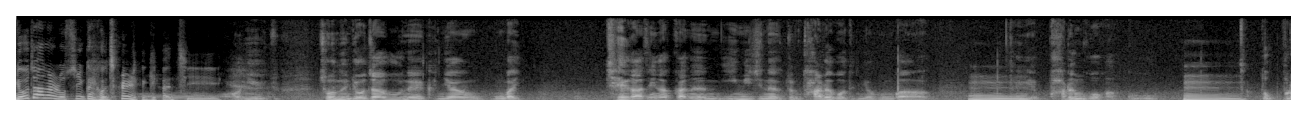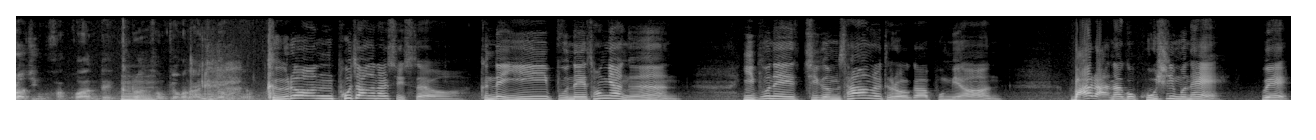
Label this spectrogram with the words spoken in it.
여자를 놓으니까 여자를 얘기하지. 어, 아니 저는 여자분의 그냥 뭔가 제가 생각하는 이미지는 좀 다르거든요. 뭔가 음, 되게 바른 것 같고 음. 똑부러진 것 같고 한데 그런 음. 성격은 아닌가 보네요. 그런 포장은 할 수 있어요. 근데 이분의 성향은 이분의 지금 상황을 들어가 보면 말 안 하고 고심은 해. 왜?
